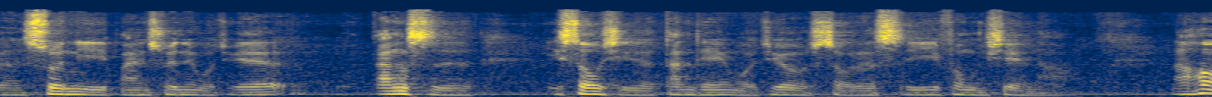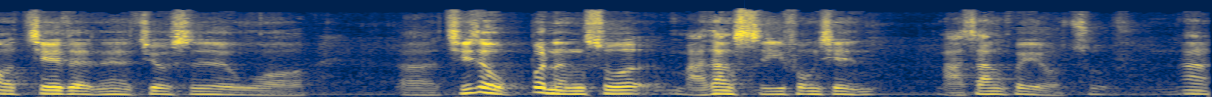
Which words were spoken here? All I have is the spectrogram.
呃顺利蛮顺利，我觉得当时一受洗的当天我就守了十一奉献哈，然后接着呢就是我呃其实我不能说马上十一奉献马上会有祝福，那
